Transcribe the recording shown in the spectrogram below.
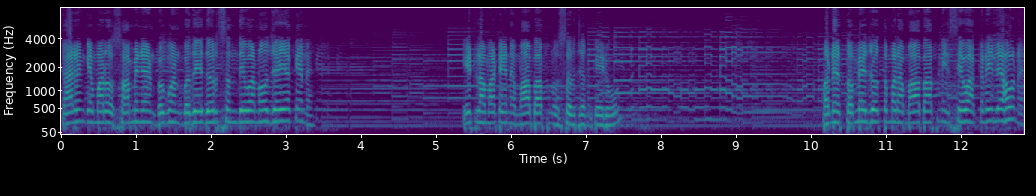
કારણ કે મારો સ્વામિનારાયણ ભગવાન બધે દર્શન દેવા ન જઈ શકે ને, એટલા માટે એને મા બાપનું સર્જન કર્યું. અને તમે જો તમારા મા બાપની સેવા કરી લેહો ને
